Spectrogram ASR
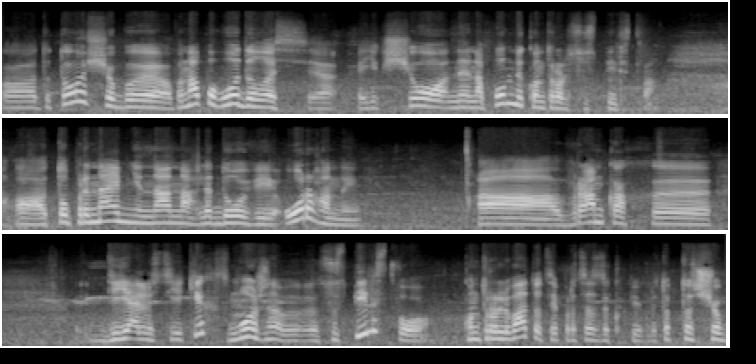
е, до того, щоб вона погодилась, е, якщо не на повний контроль суспільства, то принаймні на наглядові органи, в рамках діяльності яких зможе суспільство контролювати цей процес закупівлі. Тобто, щоб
